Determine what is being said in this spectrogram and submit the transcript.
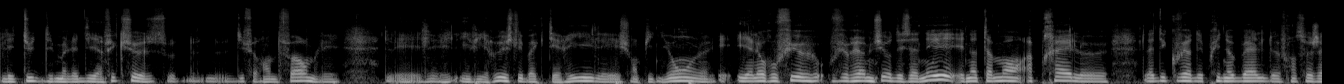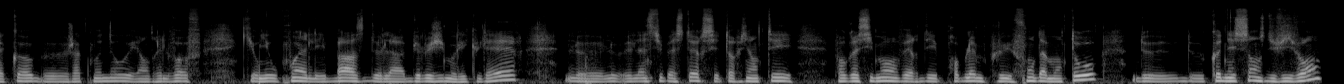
l'étude des maladies infectieuses sous de, différentes formes, les, les, virus, les bactéries, les champignons. Et, alors au fur, au fur, et à mesure des années, et notamment après le, la découverte des prix Nobel de François Jacob, euh, Jacques Monod et André Lvoff, qui ont mis au point les bases de la la biologie moléculaire. L'Institut Pasteur s'est orienté progressivement vers des problèmes plus fondamentaux de, connaissance du vivant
